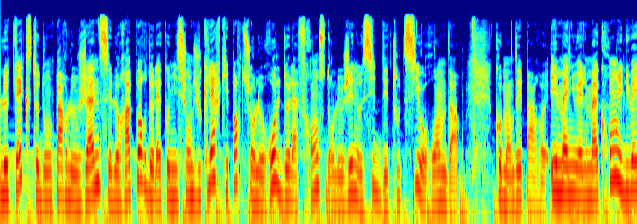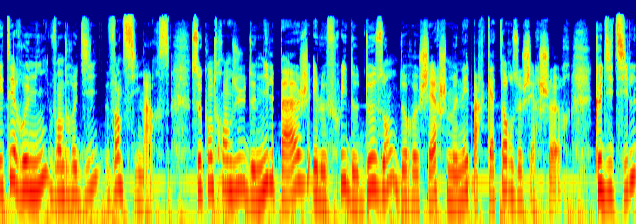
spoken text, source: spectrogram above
Le texte dont parle Jeanne, c'est le rapport de la commission Duclerc qui porte sur le rôle de la France dans le génocide des Tutsis au Rwanda. Commandé par Emmanuel Macron, il lui a été remis vendredi 26 mars. Ce compte-rendu de 1000 pages est le fruit de deux ans de recherche menée par 14 chercheurs. Que dit-il?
